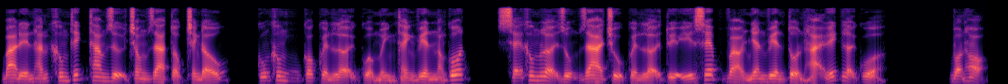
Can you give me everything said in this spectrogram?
ba đến hắn không thích tham dự trong gia tộc tranh đấu, cũng không có quyền lợi của mình thành viên nòng cốt, sẽ không lợi dụng gia chủ quyền lợi tùy ý xếp vào nhân viên tổn hại ích lợi của bọn họ.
